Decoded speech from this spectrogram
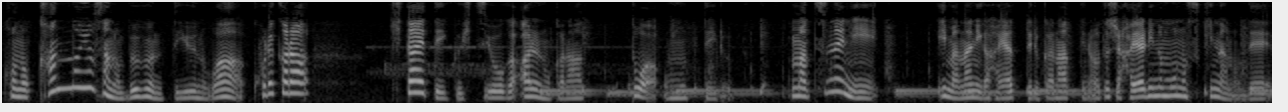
この勘の良さの部分っていうのは、これから鍛えていく必要があるのかなとは思っている。まあ、常に今何が流行ってるかなっていうのは、私流行りのもの好きなので、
